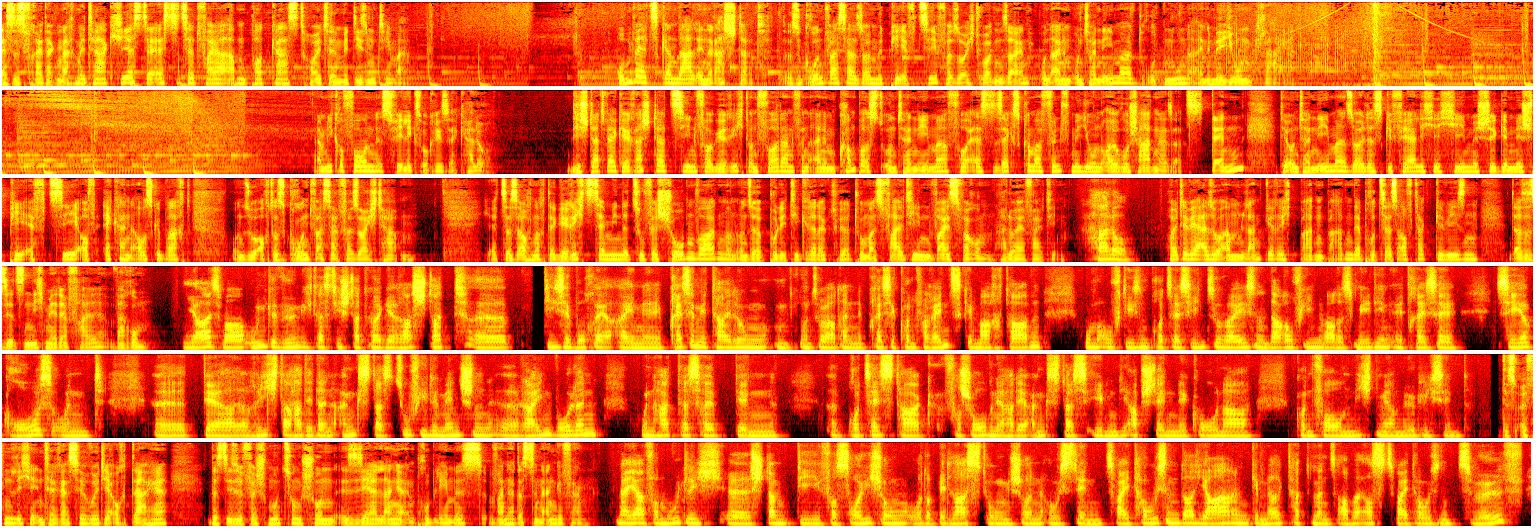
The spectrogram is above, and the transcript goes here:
Es ist Freitagnachmittag, hier ist der STZ Feierabend Podcast, heute mit diesem Thema. Umweltskandal in Rastatt. Das Grundwasser soll mit PFC verseucht worden sein und einem Unternehmer droht nun eine Millionenklage. Am Mikrofon ist Felix Ogrisek. Hallo. Die Stadtwerke Rastatt ziehen vor Gericht und fordern von einem Kompostunternehmer vorerst 6,5 Millionen Euro Schadenersatz. Denn der Unternehmer soll das gefährliche chemische Gemisch PFC auf Äckern ausgebracht und so auch das Grundwasser verseucht haben. Jetzt ist auch noch der Gerichtstermin dazu verschoben worden und unser Politikredakteur Thomas Faltin weiß warum. Hallo, Herr Faltin. Hallo. Heute wäre also am Landgericht Baden-Baden der Prozessauftakt gewesen. Das ist jetzt nicht mehr der Fall. Warum? Ja, es war ungewöhnlich, dass die Stadtwerke Rastatt äh, diese Woche eine Pressemitteilung und, und sogar dann eine Pressekonferenz gemacht haben, um auf diesen Prozess hinzuweisen. Und daraufhin war das Medieninteresse sehr groß und äh, der Richter hatte dann Angst, dass zu viele Menschen äh, rein wollen und hat deshalb den äh, Prozesstag verschoben. Er hatte Angst, dass eben die Abstände Corona-konform nicht mehr möglich sind. Das öffentliche Interesse rührt ja auch daher, dass diese Verschmutzung schon sehr lange ein Problem ist. Wann hat das denn angefangen? Naja, vermutlich äh, stammt die Verseuchung oder Belastung schon aus den 2000er Jahren. Gemerkt hat man es aber erst 2012.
